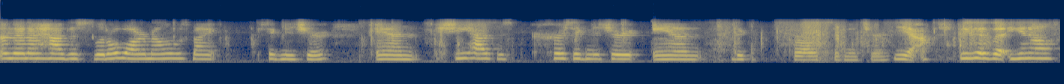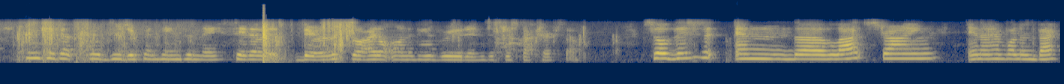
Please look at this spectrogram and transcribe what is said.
And then I have this little watermelon with my signature, and she has this her signature and the girl's signature. Yeah, because uh, you know, some kids at school do different things and they say that it's theirs, so I don't want to be rude and disrespect her. So So this is and the last drawing, and I have one in the back.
